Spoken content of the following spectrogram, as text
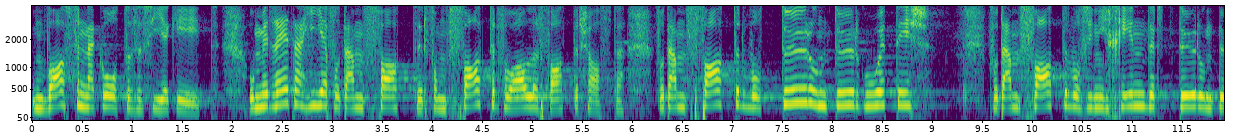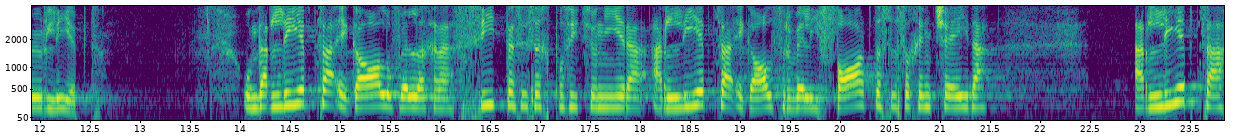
Um was für einen Gott dass es hier geht. Und wir reden hier von dem Vater, vom Vater von aller Vaterschaften. Von dem Vater, der Tür und Tür gut ist. Von dem Vater, der seine Kinder Tür und Tür liebt. Und er liebt sie, egal auf welcher Seite sie sich positionieren. Er liebt sie, egal für welche Farbe sie sich entscheiden. Er liebt sie,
